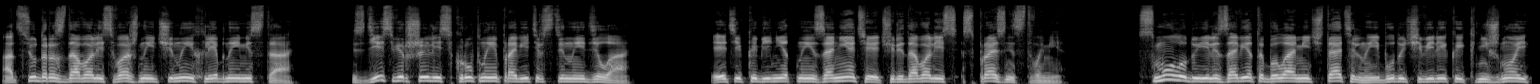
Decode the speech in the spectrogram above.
Отсюда раздавались важные чины и хлебные места. Здесь вершились крупные правительственные дела. Эти кабинетные занятия чередовались с празднествами. С молоду Елизавета была мечтательной и, будучи великой княжной,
